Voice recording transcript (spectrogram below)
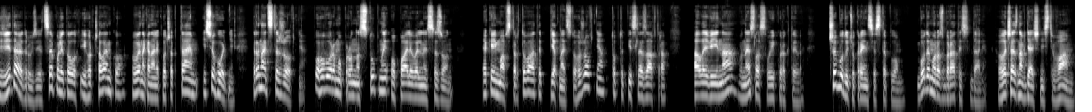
Вітаю, друзі! Це політолог Ігор Чаленко. Ви на каналі Клочок Тайм. І сьогодні, 13 жовтня, поговоримо про наступний опалювальний сезон, який мав стартувати 15 жовтня, тобто післязавтра. Але війна внесла свої корективи. Чи будуть українці з теплом? Будемо розбиратись далі. Величезна вдячність вам,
